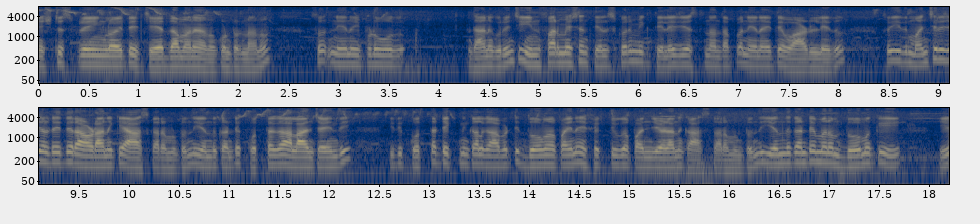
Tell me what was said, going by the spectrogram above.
నెక్స్ట్ స్ప్రేయింగ్లో అయితే చేద్దామని అనుకుంటున్నాను. సో నేను ఇప్పుడు దాని గురించి ఇన్ఫర్మేషన్ తెలుసుకొని మీకు తెలియజేస్తున్నాను తప్ప నేనైతే వాడలేదు. సో ఇది మంచి రిజల్ట్ అయితే రావడానికి ఆస్కారం ఉంటుంది. ఎందుకంటే కొత్తగా లాంచ్ అయింది. ఇది కొత్త టెక్నికల్ కాబట్టి దోమ పైన ఎఫెక్టివ్గా పనిచేయడానికి ఆస్కారం ఉంటుంది. ఎందుకంటే మనం దోమకి ఏ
